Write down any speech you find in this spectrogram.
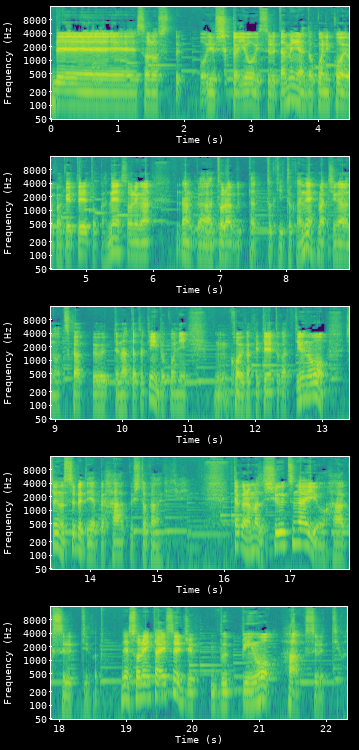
で、その、しっかり用意するためにはどこに声をかけてとかね、それがなんかトラブった時とかね、まあ、違うのを使うってなった時にどこに、声かけてとかっていうのを、そういうの全てやっぱり把握しとかなきゃいけない。だからまず手術内容を把握するっていうこと。で、それに対する物品を把握するっていうこと。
